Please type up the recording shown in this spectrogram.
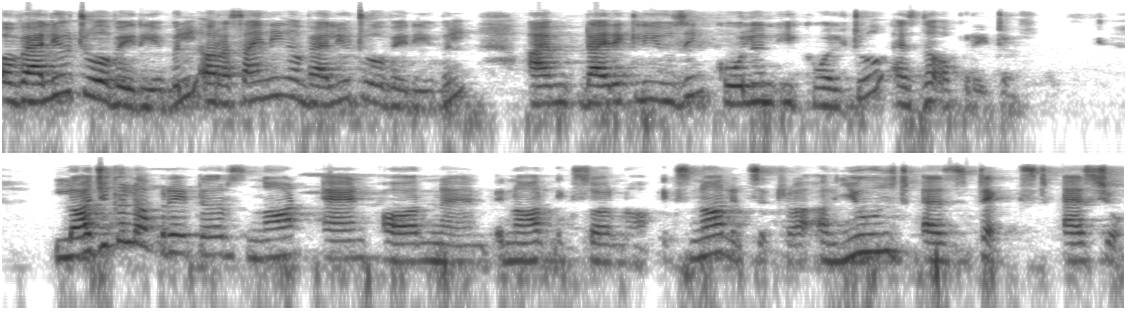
a value to a variable or assigning a value to a variable, I am directly using colon equal to as the operator. Logical operators not AND or NAND, NOR, XOR, NOR, XNOR, etc. are used as text as shown.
